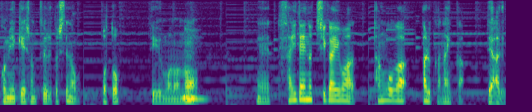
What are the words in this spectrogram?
コミュニケーションツールとしての音っていうものの、えーと最大の違いは単語があるかないかである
